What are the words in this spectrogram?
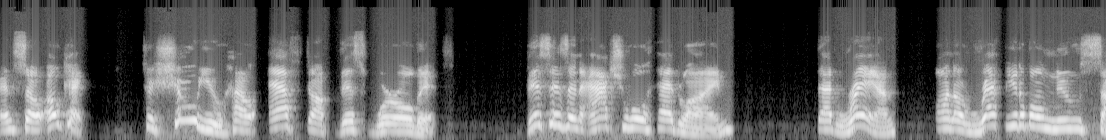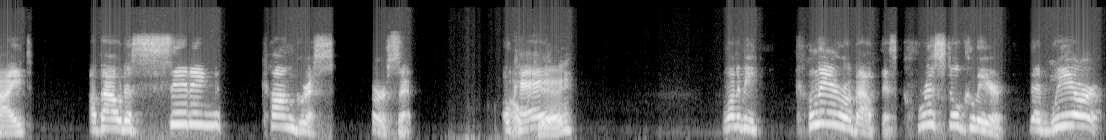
And so, okay, to show you how effed up this world is, this is an actual headline that ran on a reputable news site about a sitting Congress person. Okay? want to be clear about this, crystal clear that we are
